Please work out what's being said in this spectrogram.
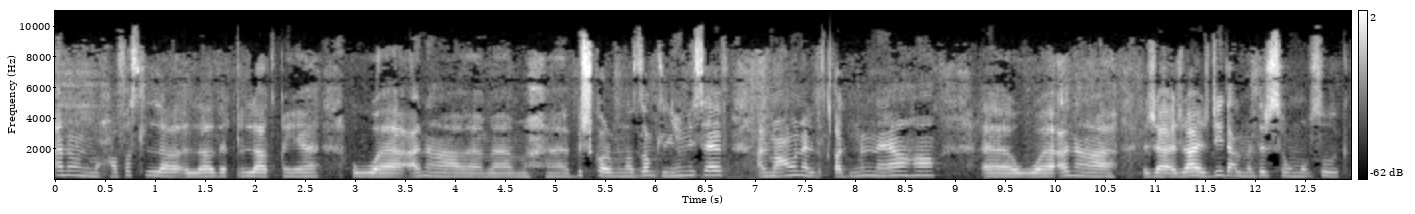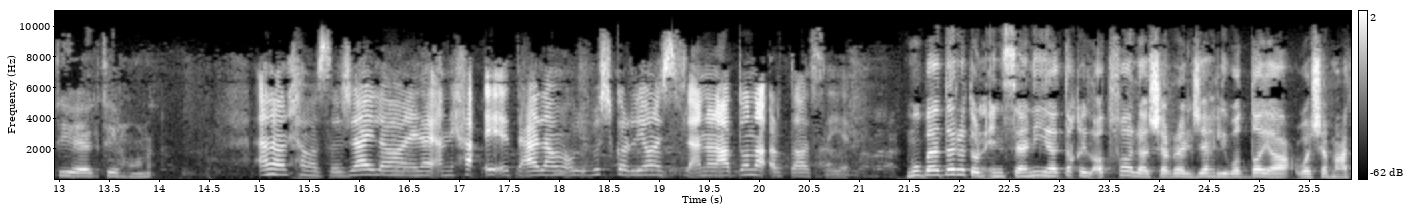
أنا من محافظة اللاذقية وأنا بشكر منظمة اليونيسيف على المعونة اللي بتقدم لنا إياها. آه، وأنا جاي جديد على المدرسة ومبسوط كتير كتير هون. أنا من حمص جاي لهون لأني حقي أتعلم وبشكر اليونس لأنهم أعطونا قرطاسية مبادرة إنسانية تقي الأطفال شر الجهل والضياع وشمعة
